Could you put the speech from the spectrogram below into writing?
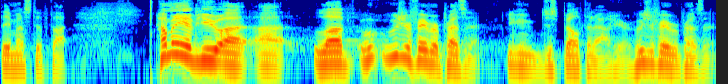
They must have thought. How many of you uh, uh love, who's your favorite president? You can just belt it out here. Who's your favorite president?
